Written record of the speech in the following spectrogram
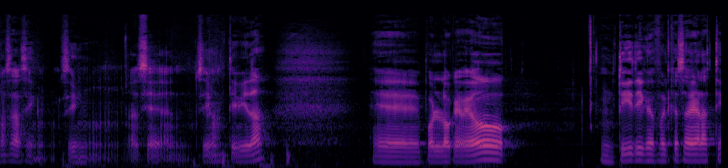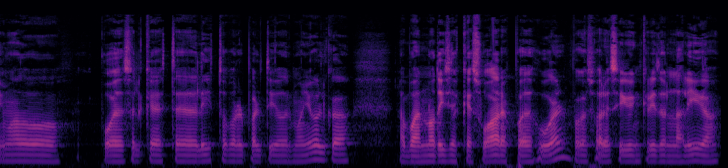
o sea, sin, sin, sin actividad. Eh, por lo que veo, un Titi que fue el que se había lastimado puede ser que esté listo para el partido del Mallorca. La buena noticia es que Suárez puede jugar, porque Suárez sigue inscrito en la liga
